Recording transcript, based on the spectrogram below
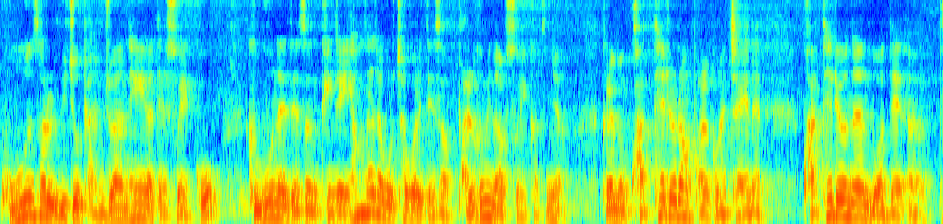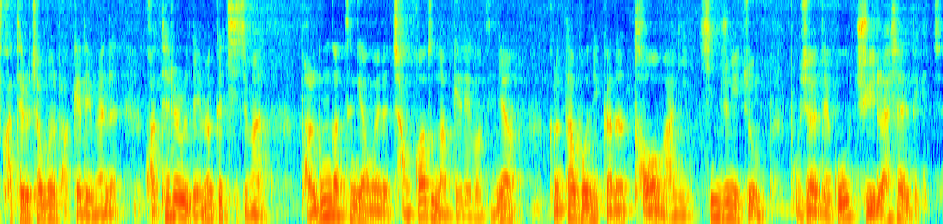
공문서를 위조 변조한 행위가 될 수가 있고 그 부분에 대해서는 굉장히 형사적으로 처벌이 돼서 벌금이 나올 수가 있거든요. 그러면 과태료랑 벌금의 차이는 과태료는 뭐 내, 어, 과태료 처분을 받게 되면은 과태료를 내면 끝이지만 벌금 같은 경우에는 전과도 남게 되거든요. 그렇다 보니까는 더 많이 신중히 좀 보셔야 되고 주의를 하셔야 되겠죠.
